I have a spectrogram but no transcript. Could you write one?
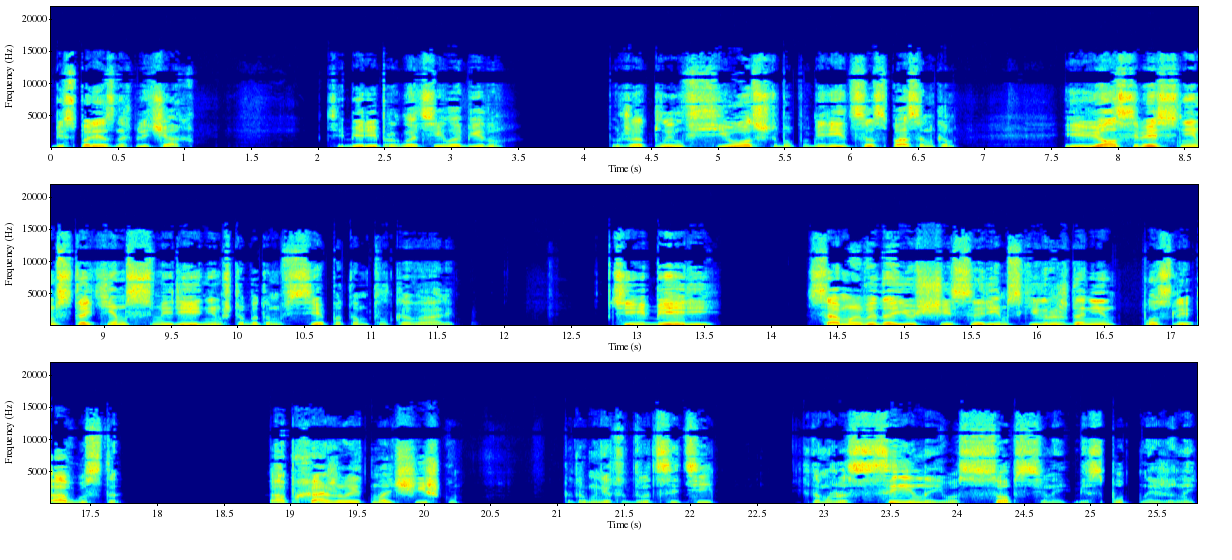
бесполезных плечах. Тиберий проглотил обиду, тут же отплыл в Хиос, чтобы помириться с пасынком, и вел себя с ним с таким смирением, чтобы этом все потом толковали. Тиберий, самый выдающийся римский гражданин после августа, обхаживает мальчишку, которому нет двадцати, к тому же сына его собственной беспутной жены.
